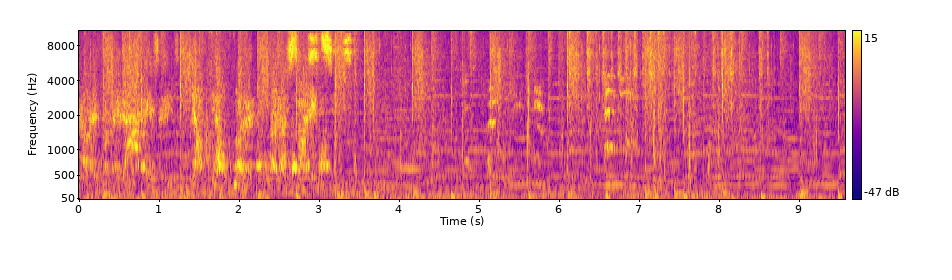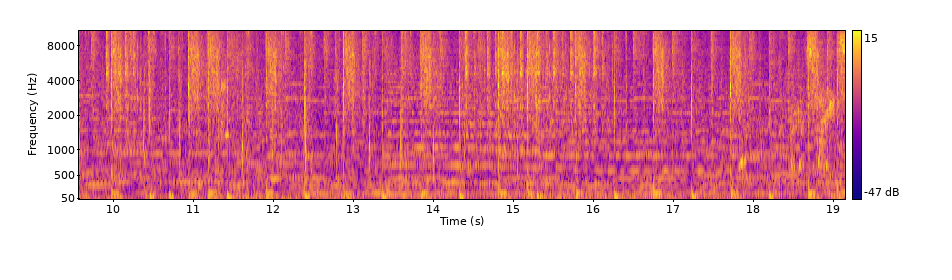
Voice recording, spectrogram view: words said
get away from me that easy, you parasites! Parasites!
